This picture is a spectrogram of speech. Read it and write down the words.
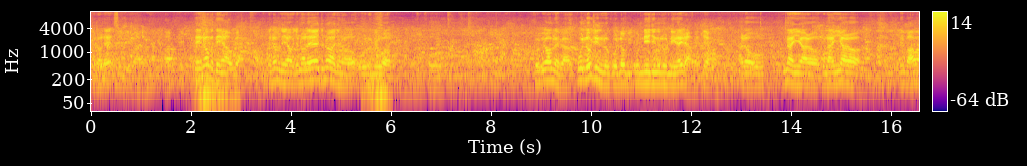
ကျွန်တော်လည်းအဆင်ပြေပါတယ်ဟုတ်တင်တော့မတင်ရဘူးဗျ ကျွန်တော်မတင်ရဘူးကျွန်တော်လည်းကျွန်တော်ကကျွန်တော်ဟိုလိုမျိုးပေါ့ဟိုဘယ်ပြောမလဲဗျာကိုလှုပ်ချင်တယ်လို့ကိုလှုပ်ပြီးကိုနေချင်တယ်လို့နေလိုက်တာပဲတဲ့မှာအဲ့တော့ဟိုခုနိုင်ကြီးကတော့ခုနိုင်ကြီးကတော့ဒီဘာမှ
